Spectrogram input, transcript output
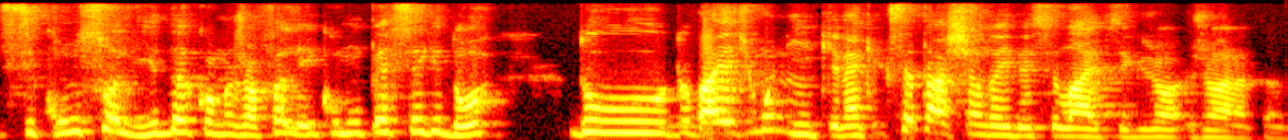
se consolida, como eu já falei, como um perseguidor do, do Bayern de Munique. Né? O que, que você está achando aí desse Leipzig, Jonathan?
